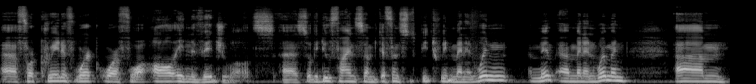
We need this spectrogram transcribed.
uh, for creative work or for all individuals. Uh, so we do find some differences between men and women. Uh, men and women. Um,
